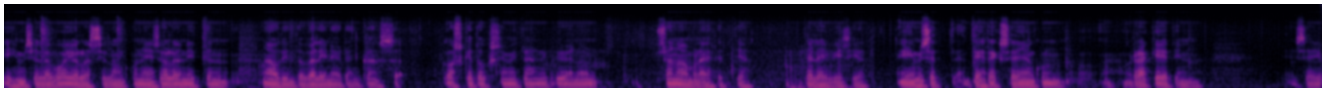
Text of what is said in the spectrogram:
ihmisellä voi olla silloin, kun ei se ole niiden nautintovälineiden kanssa kosketuksi, mitä nykyään on sanomalehdet ja televisiot. Ihmiset tehdäkseen jonkun raketin, se ei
